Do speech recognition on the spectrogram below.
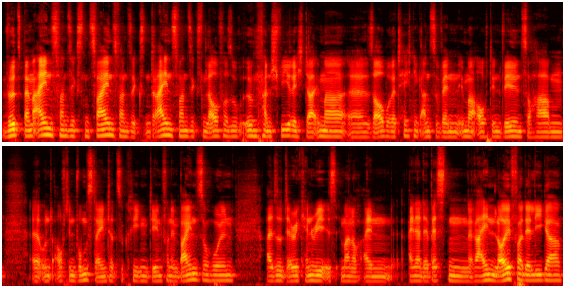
wird es beim 21., 22., 23. Laufversuch irgendwann schwierig, da immer äh, saubere Technik anzuwenden, immer auch den Willen zu haben äh, und auch den Wumms dahinter zu kriegen, den von den Beinen zu holen. Also Derrick Henry ist immer noch ein, einer der besten Reihenläufer der Liga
